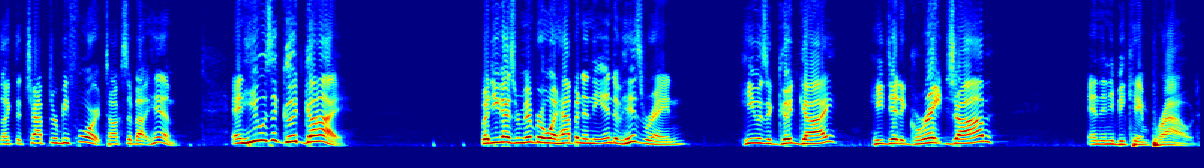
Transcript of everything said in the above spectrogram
like the chapter before, it talks about him. And he was a good guy. But you guys remember what happened in the end of his reign? He was a good guy, he did a great job, and then he became proud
